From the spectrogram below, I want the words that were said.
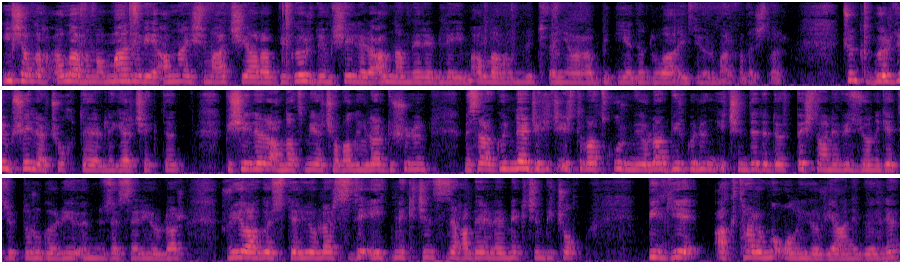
İnşallah Allah'ıma manevi anlayışımı aç ya Rabbi. Gördüğüm şeylere anlam verebileyim. Allah'ım lütfen ya Rabbi diye de dua ediyorum arkadaşlar. Çünkü gördüğüm şeyler çok değerli gerçekten. Bir şeyleri anlatmaya çabalıyorlar. Düşünün mesela günlerce hiç irtibat kurmuyorlar. Bir günün içinde de 4-5 tane vizyonu getirip duru görüyor önünüze seriyorlar. Rüya gösteriyorlar. Sizi eğitmek için, size haber vermek için birçok bilgi aktarımı oluyor yani böyle.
